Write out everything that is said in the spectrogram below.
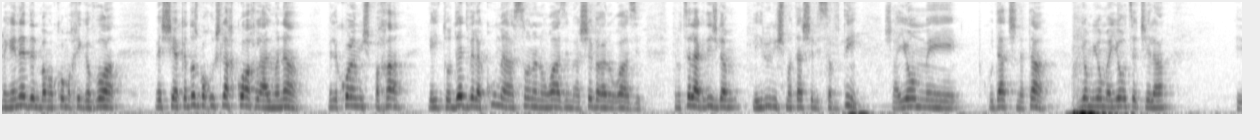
מגן עדן במקום הכי גבוה, ושהקדוש ברוך הוא ישלח כוח לאלמנה ולכל המשפחה להתעודד ולקום מהאסון הנורא הזה, מהשבר הנורא הזה. אני רוצה להקדיש גם לעילוי נשמתה של סבתי, שהיום אה, פקודת שנתה, יום יום היורצת שלה, אה,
